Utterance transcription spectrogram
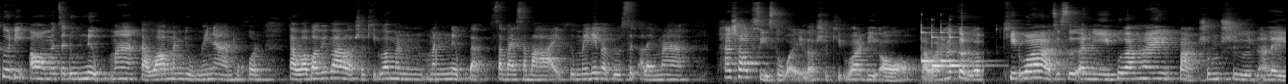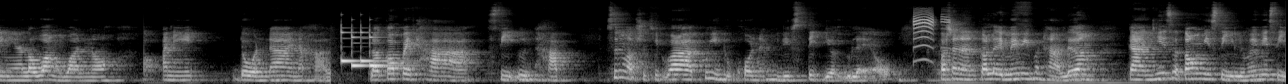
คือ Dior มันจะดูหนึบมาก แต่ว่ามันอยู่ไม่นานทุกคน แต่ว่า Barbie Brown เราเชื่อคิดว่ามันมันหนึบแบบสบายๆ คือไม่ได้แบบรู้สึกอะไรมาก ถ้าชอบสีสวยเราจะคิดว่าดีออแต่ว่าถ้าเกิดว่าคิดว่าจะซื้ออันนี้เพื่อให้ปากชุ่มชื้นอะไรเงี้ยระหว่างวันเนาะอันนี้โดนได้นะคะ แล้วก็ไปทาสีอื่นทับ ซึ่งเราจะคิดว่าผู้หญิงทุกคนนะมีลิปสติกเยอะอยู่แล้ว เพราะฉะนั้นก็เลยไม่มีปัญหาเรื่องการที่จะต้องมีสีหรือไม่มีสี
